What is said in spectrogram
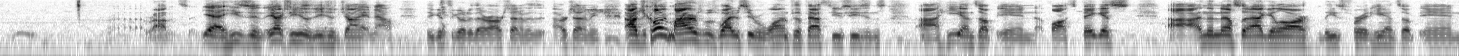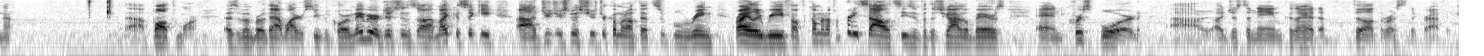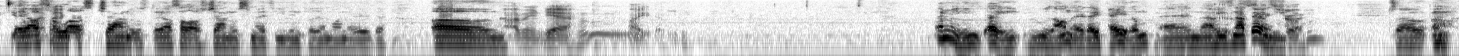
Uh, Robinson. Yeah, he's in. Actually, he's a, he's a giant now. He gets to go to their arch enemy. Arch enemy. Uh, Jakobi Meyers was wide receiver one for the past few seasons. Uh, he ends up in Las Vegas, uh, and then Nelson Agholor leaves for it. He ends up in uh, Baltimore as a member of that wide receiving core. Maybe additions: uh, Mike Gesicki, uh, Juju Smith-Schuster coming off that Super Bowl ring, Riley Reiff off coming off a pretty solid season for the Chicago Bears, and Chris Board. Uh, just a name because I had to fill out the rest of the graphic. He's they also linebacker. lost Jonnu. They also lost Jonnu Smith. You didn't put him on there either. Um, I mean, yeah. hmm, I, I mean, he, hey, he was on there. They paid him, and now he's not there anymore. true. So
